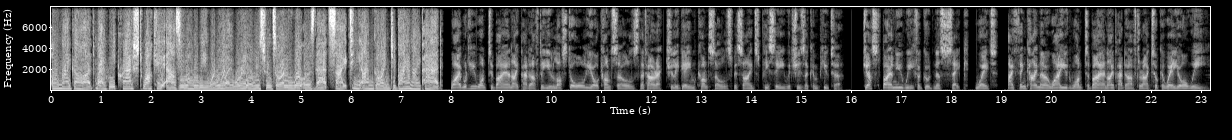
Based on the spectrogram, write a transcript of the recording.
Oh my god my Wii crashed wake azuoi waroi was that site I'm going to buy an iPad. Why would you want to buy an iPad after you lost all your consoles that are actually game consoles besides PC which is a computer? Just buy a new Wii for goodness sake. Wait, I think I know why you'd want to buy an iPad after I took away your Wii.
